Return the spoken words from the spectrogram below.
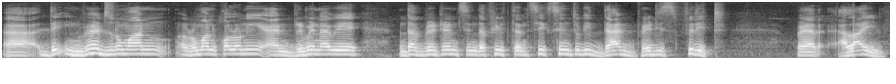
uh, they invade Roman Roman colony and driven away the Britons in the 5th and 6th century, that very spirit were alive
